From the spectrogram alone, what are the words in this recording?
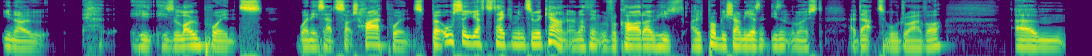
you know, his, his low points when he's had such high points. But also you have to take him into account. And I think with Ricciardo, he's he's probably shown he hasn't isn't the most adaptable driver um,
